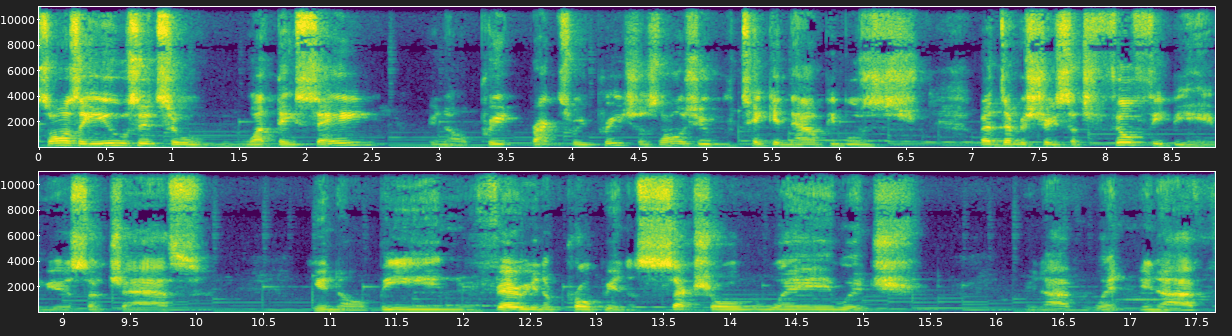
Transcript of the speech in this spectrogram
as long as they use it to what they say, you know, pre practice we preach. As long as you take it down, people's that demonstrate such filthy behavior, such as you know, being very inappropriate in a sexual way, which, you know, I've went, you know, I've,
